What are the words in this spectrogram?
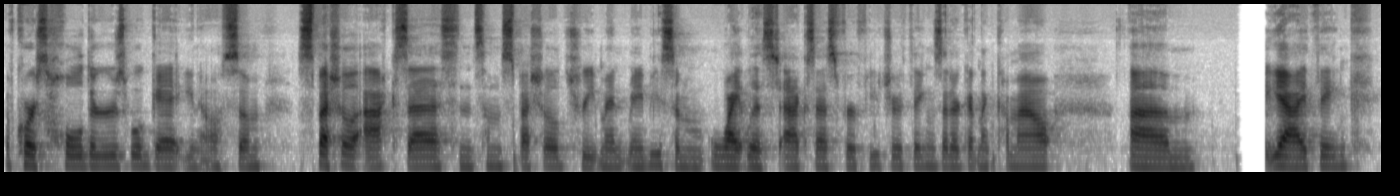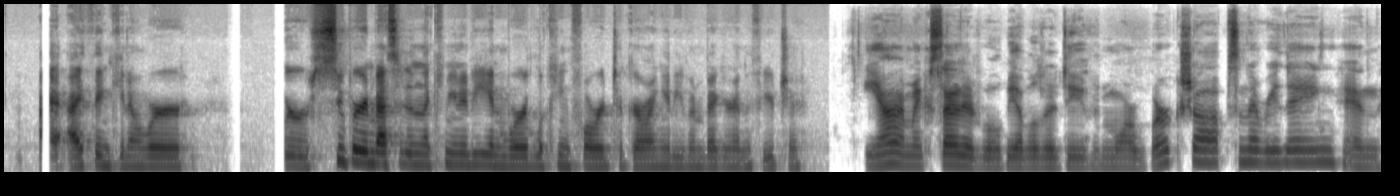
Of course, holders will get, you know, some special access and some special treatment, maybe some whitelist access for future things that are going to come out. Um, yeah, I think, I, I think, you know, we're, we're super invested in the community and we're looking forward to growing it even bigger in the future. Yeah, I'm excited. We'll be able to do even more workshops and everything. And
